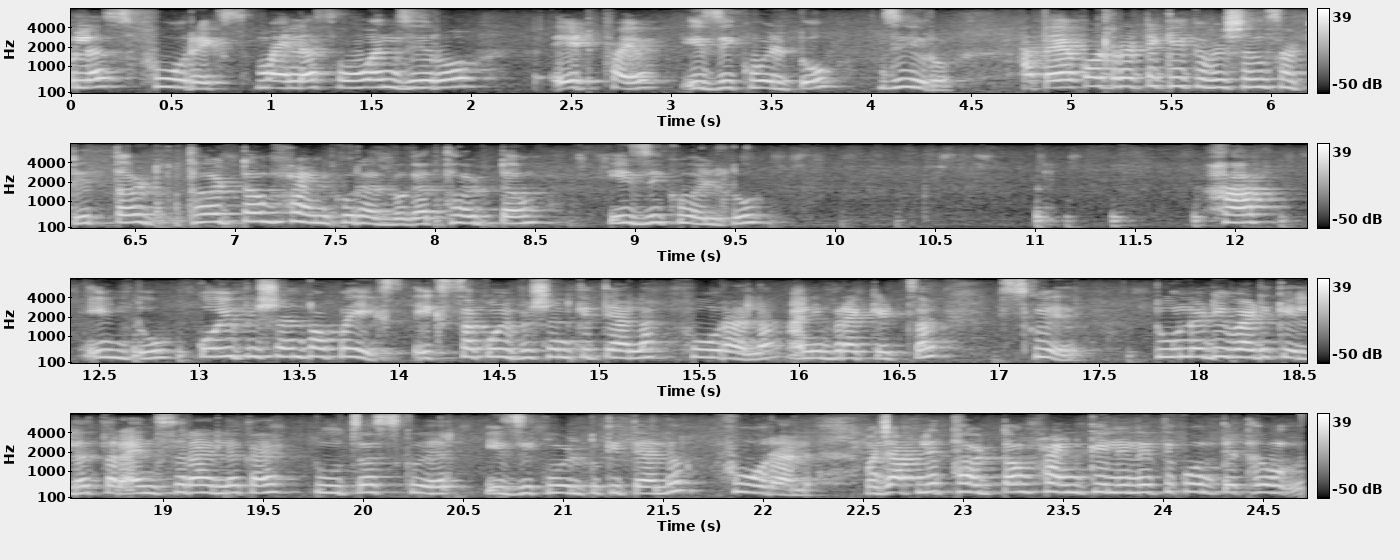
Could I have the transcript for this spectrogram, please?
plus four X minus one zero eight five is equal to zero. आता या क्वाड्रॅटिक इक्वेशनसाठी थर्ड थर्ड टर्म फाईंड करूयात बघा. Third term is equal to half into coefficient of X एक्सचा कोइफिशंट किती आला? फोर आला. आणि ब्रॅकेटचा स्क्वेअर टूनं डिवाइड केलं तर ॲन्सर आलं काय? टूचा स्क्वेअर इज इक्वल टू किती आलं? फोर आलं. म्हणजे आपले थर्ड टर्म फाईंड केलेले ते कोणते टर्म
